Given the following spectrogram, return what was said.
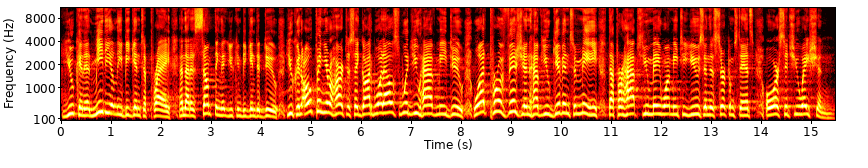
you can immediately begin to pray, and that is something that you can begin to do. You can open your heart to say, God, what else would you have me do? What provision have you given to me that perhaps you may want me to use in this circumstance or situation?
